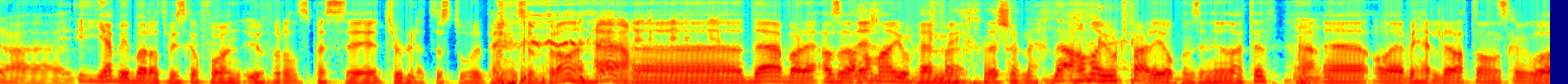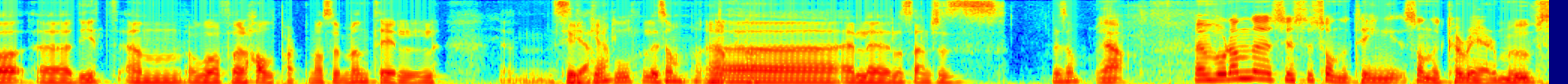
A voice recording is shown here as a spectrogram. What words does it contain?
uh, Jeg vil bare at vi skal få en uforholdsmessig tullete stor pengesum fra han. Ja, Eh, det er bare det. Altså, det, han har gjort hvem, ferdig, det han har gjort ferdig jobben sin i United, Ja. uh, og jeg vil heller at han skal gå eh, dit enn å gå for halvparten av summen til eh, Tyrkia? Seattle, liksom. Ja. Eh, eller Los Angeles, liksom. Ja. Men hvordan uh, syns du sånne ting, sånne career moves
